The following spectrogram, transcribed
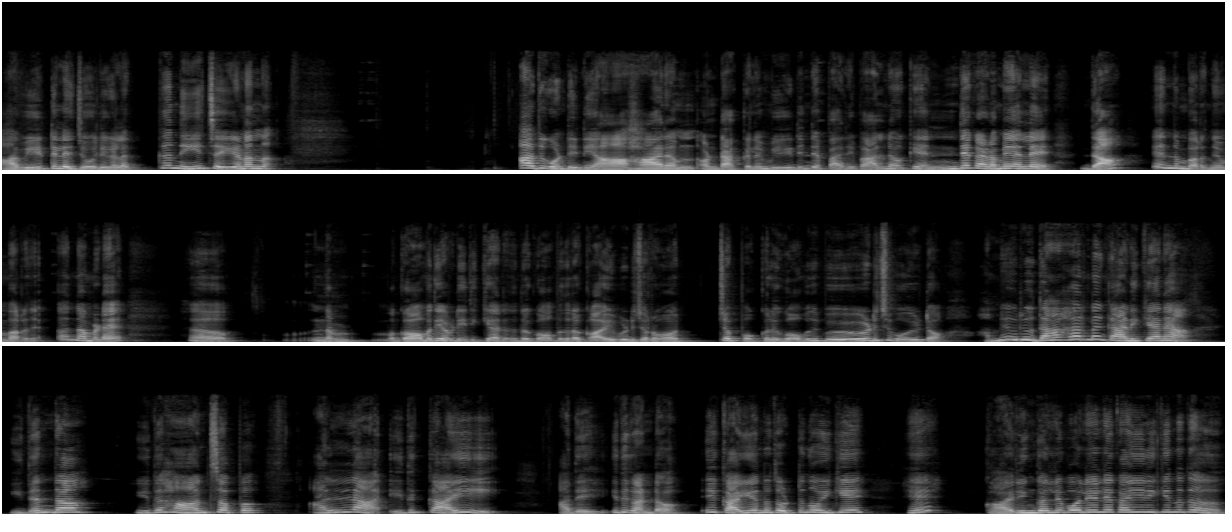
ആ വീട്ടിലെ ജോലികളൊക്കെ നീ ചെയ്യണമെന്ന്. അതുകൊണ്ട് ഇനി ആഹാരം ഉണ്ടാക്കലും വീടിന്റെ പരിപാലനമൊക്കെ എന്റെ കടമയല്ലേ? ദാ എന്നും പറഞ്ഞു പറഞ്ഞു. നമ്മുടെ ഗോമതി അവിടെ ഇരിക്കാറുണ്ട് ഗോമതിയുടെ കൈ പിടിച്ചൊരു ഒറ്റ പൊക്കൽ ഗോമതി പേടിച്ചു പോയിട്ടോ. അമ്മ ഒരു ഉദാഹരണം കാണിക്കാനാ. ഇതെന്താ? ഇത് ഹാൻഡ്സ് അപ്പ്. അല്ല ഇത് കൈ. അതെ ഇത് കണ്ടോ? ഈ കൈ ഒന്ന് തൊട്ട് നോക്കിയേ. ഏ കരിങ്കല്ല് പോലെയല്ലേ കൈ ഇരിക്കുന്നത്?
